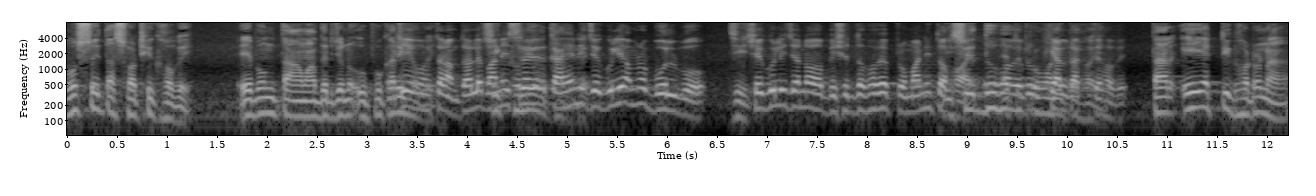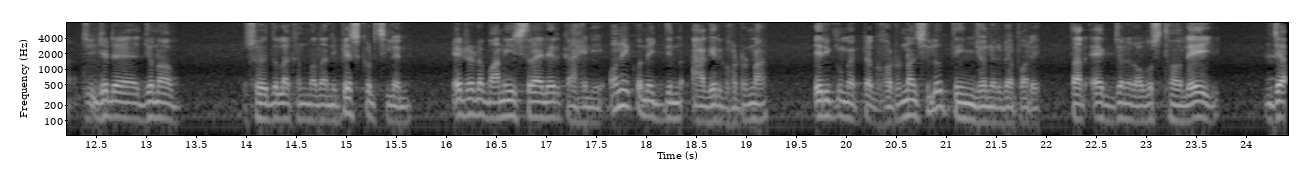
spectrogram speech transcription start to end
অবশ্যই তা সঠিক হবে এবং তা আমাদের জন্য উপকারী তাহলে ইসরায়েলের কাহিনী যেগুলি আমরা বলব সেগুলি যেন বিশুদ্ধভাবে প্রমাণিত বিশুদ্ধভাবে খেয়াল প্রমাণিত রাখতে হবে। তার এই একটি ঘটনা যেটা জনাব শহীদুল্লাহ খান মাদানি পেশ করছিলেন এটা একটা বানী ইসরায়েলের কাহিনী। অনেক অনেক দিন আগের ঘটনা। এরকম একটা ঘটনা ছিল তিনজনের ব্যাপারে। তার একজনের অবস্থা হলো এই যা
